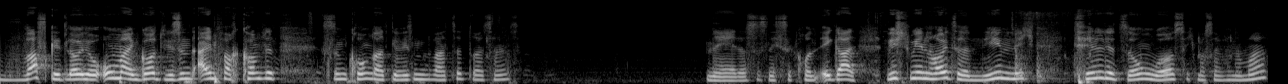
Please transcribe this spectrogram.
Was geht, Leute? Oh mein Gott, wir sind einfach komplett synchron gerade gewesen. Warte, 3, 2, 1. Nee, das ist nicht synchron. Egal. Wir spielen heute nämlich Tilted Zone Wars. Ich mach's einfach nochmal.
